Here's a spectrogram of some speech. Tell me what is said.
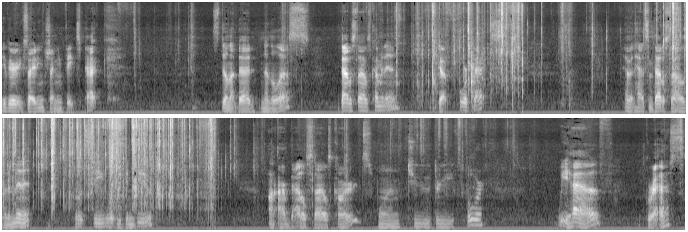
a very exciting Shining Fates pack. Still not bad nonetheless. Battle Styles coming in. Got four packs. Haven't had some Battle Styles in a minute. So let's see what we can do on our Battle Styles cards. One, two, three, four. We have grass,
